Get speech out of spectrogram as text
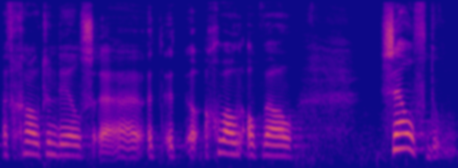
het grotendeels eh, het, het, gewoon ook wel zelf doen.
